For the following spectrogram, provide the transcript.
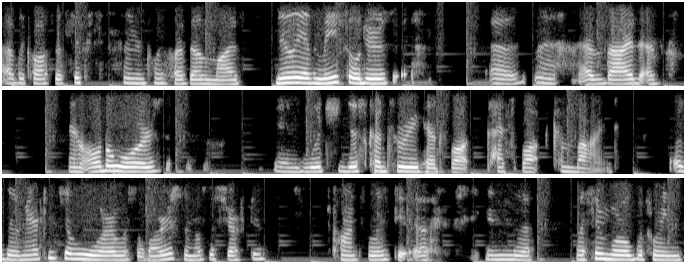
at the cost of 625,000 lives. Nearly as many soldiers as, as died as in all the wars in which this country had fought has fought combined. Uh, the American Civil War was the largest and most destructive conflict uh, in the Western world between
